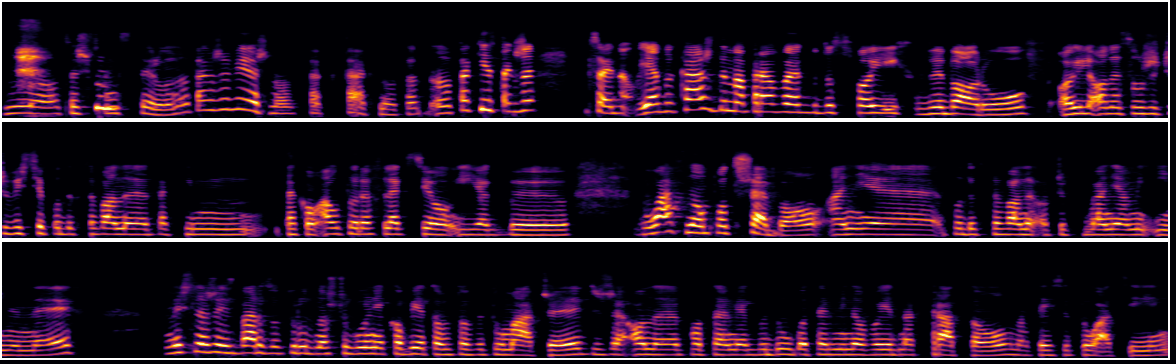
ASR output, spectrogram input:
No, coś w tym stylu. No także wiesz, no tak, tak, no, tak, no tak jest, także słuchaj, no jakby każdy ma prawo jakby do swoich wyborów, o ile one są rzeczywiście podyktowane takim, taką autorefleksją i jakby własną potrzebą, a nie podyktowane oczekiwaniami innych. Myślę, że jest bardzo trudno, szczególnie kobietom, to wytłumaczyć, że one potem jakby długoterminowo jednak tracą na tej sytuacji.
